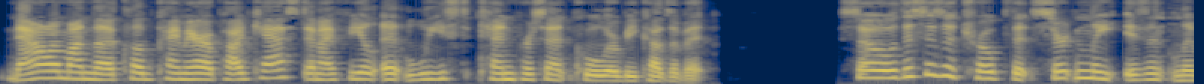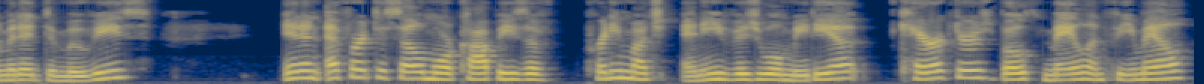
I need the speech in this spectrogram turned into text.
Now I'm on the Clubb Chimera podcast and I feel at least 10% cooler because of it. So this is a trope that certainly isn't limited to movies. In an effort to sell more copies of pretty much any visual media, characters, both male and female,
